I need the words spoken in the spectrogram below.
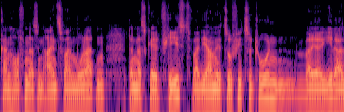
kann hoffen, dass in ein, zwei Monaten dann das Geld fließt, weil die haben jetzt so viel zu tun, weil ja jeder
